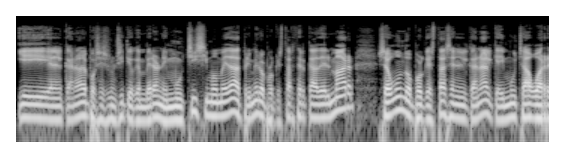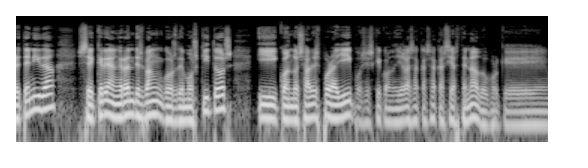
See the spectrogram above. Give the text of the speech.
y en el canal pues es un sitio que en verano hay muchísima humedad, primero porque está cerca del mar, Segundo, porque estás en el canal que hay mucha agua retenida, se crean grandes bancos de mosquitos y cuando sales por allí, pues es que cuando llegas a casa casi has cenado porque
